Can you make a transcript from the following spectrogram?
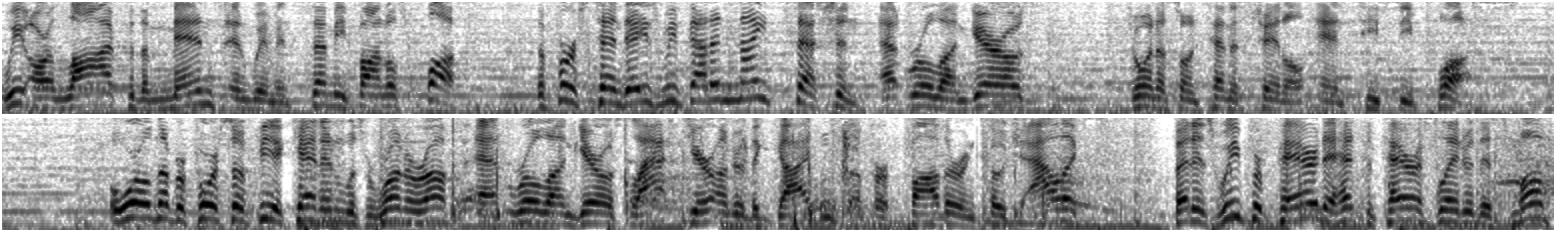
We are live for the men's and women's semifinals. Plus, the first 10 days, we've got a night session at Roland Garros. Join us on Tennis Channel and TC Plus. World number four Sofia Kenin was runner up at Roland Garros last year under the guidance of her father and coach Alex. But as we prepare to head to Paris later this month,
